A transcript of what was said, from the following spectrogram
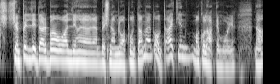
ċempilli darba u għalli eh, biex nagħmlu appuntament, u għajt jien ma kulħadd imur. Na,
